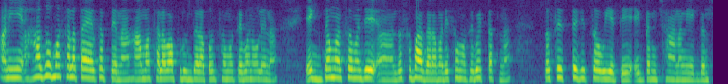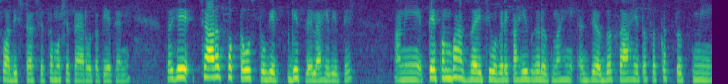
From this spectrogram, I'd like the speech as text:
आणि हा जो मसाला तयार करते ना हा मसाला वापरून जर आपण समोसे बनवले ना एकदम असं म्हणजे जसं बाजारामध्ये समोसे भेटतात ना तसेच त्याची चव येते. एकदम छान आणि एकदम स्वादिष्ट असे समोसे तयार होतात याच्याने. तर हे चारच फक्त वस्तू घेत घेतलेल्या आहेत इथे. आणि ते पण भाजायची वगैरे काहीच गरज नाही. ज जसं आहे तसं कच्चंच मी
